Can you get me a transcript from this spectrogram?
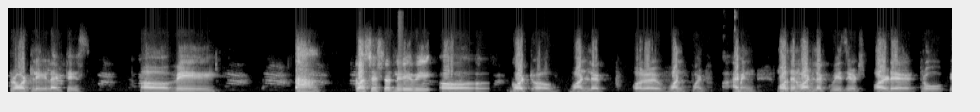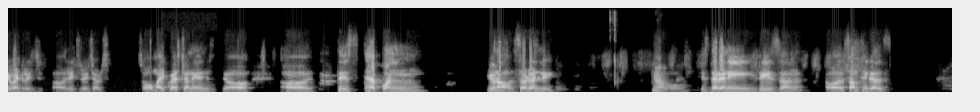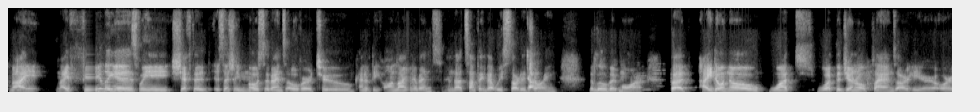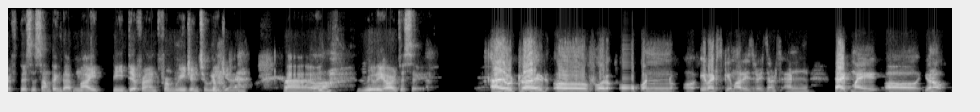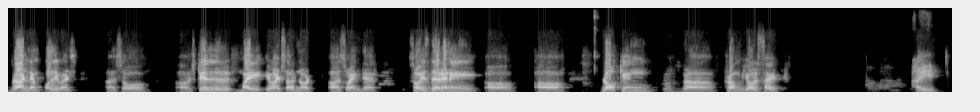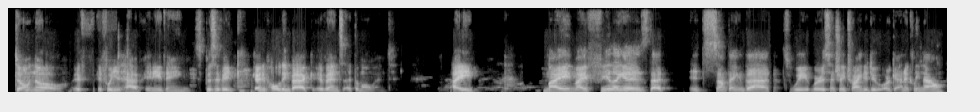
broadly like this. we consistently we uh, got uh, one lakh or uh, one point. I mean more than one lakh visits per day through event rich, uh, rich results. So my question is, uh, uh, this happen, you know, suddenly. Yeah. So is there any reason or something else? My my feeling is we shifted essentially most events over to kind of the online events, and that's something that we started Yeah. showing a little bit more. But I don't know what what the general plans are here, or if this is something that might be different from region to region. Uh, Uh, it's really hard to say. I have tried uh, for open uh, event schema results and type my uh, you know brand name all events. Uh, so uh, still my events are not uh, showing there. So is there any uh, uh, blocking uh, from your side? I don't know if if we have anything specific kind of holding back events at the moment. I my my feeling is that it's something that we we're essentially trying to do organically now,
